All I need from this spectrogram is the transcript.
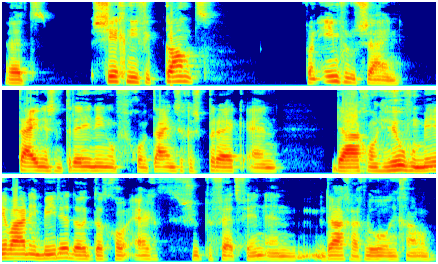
het significant van invloed zijn tijdens een training of gewoon tijdens een gesprek. En daar gewoon heel veel meerwaarde in bieden. Dat ik dat gewoon echt super vet vind en me daar graag wil in gaan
